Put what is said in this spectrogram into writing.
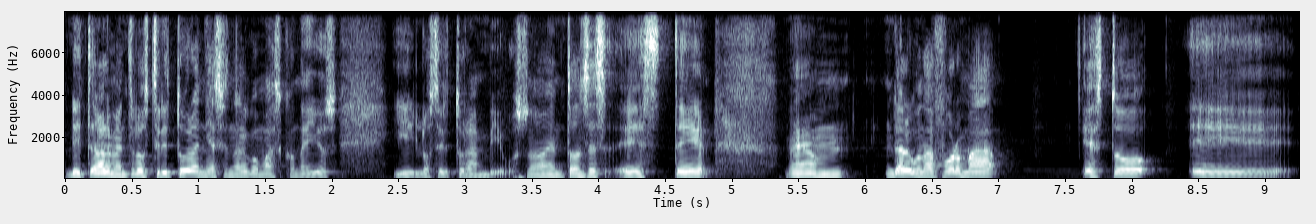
literalmente los trituran y hacen algo más con ellos y los trituran vivos, ¿no? Entonces, este, em, de alguna forma, esto eh,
